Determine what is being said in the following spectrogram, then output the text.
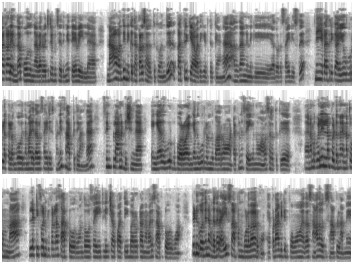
தக்காளி இருந்தா போதுங்க வேற வெஜிடபிள்ஸ் எதுவுமே தேவையில்லை. நான் வந்து இன்னைக்கு தக்காளி சாதத்துக்கு வந்து கத்திரிக்காய் வதக்கி எடுத்துருக்கேங்க. அதுதான் இன்னைக்கு அதோட சைடிஸ் நீங்க கத்திரிக்காயோ உருளைக்கிழங்கோ இந்த மாதிரி ஏதாவது சைடிஸ் பண்ணி சாப்பிட்டுக்கலாங்க. சிம்பிளான டிஷ்ஷுங்க எங்கேயாவது ஊருக்கு போறோம் எங்கேயாவது ஊர்ல இருந்து வரோம் டக்குன்னு செய்யணும் அவசரத்துக்கு. நம்ம நமக்கு வெளியில போயிட்டு என்ன தோணுன்னா இல்லை டிஃபன் டிஃபன்லாம் சாப்பிட்டு வருவோம். தோசை இட்லி சப்பாத்தி பரோட்டா அந்த மாதிரி சாப்பிட்டு வருவோம். வீட்டுக்கு வந்து நமக்கு ரைஸ் சாப்பிடும் போல தான் இருக்கும். எப்படா வீட்டுக்கு போவோம்? ஏதாவது சாதம் வச்சு சாப்பிடலாமே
